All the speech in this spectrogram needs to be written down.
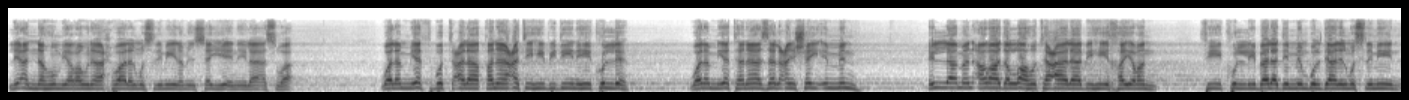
لأنهم يرون أحوال المسلمين من سيء إلى أسوأ. ولم يثبت على قناعته بدينه كله ولم يتنازل عن شيء منه. إلا من أراد الله تعالى به خيرا في كل بلد من بلدان المسلمين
